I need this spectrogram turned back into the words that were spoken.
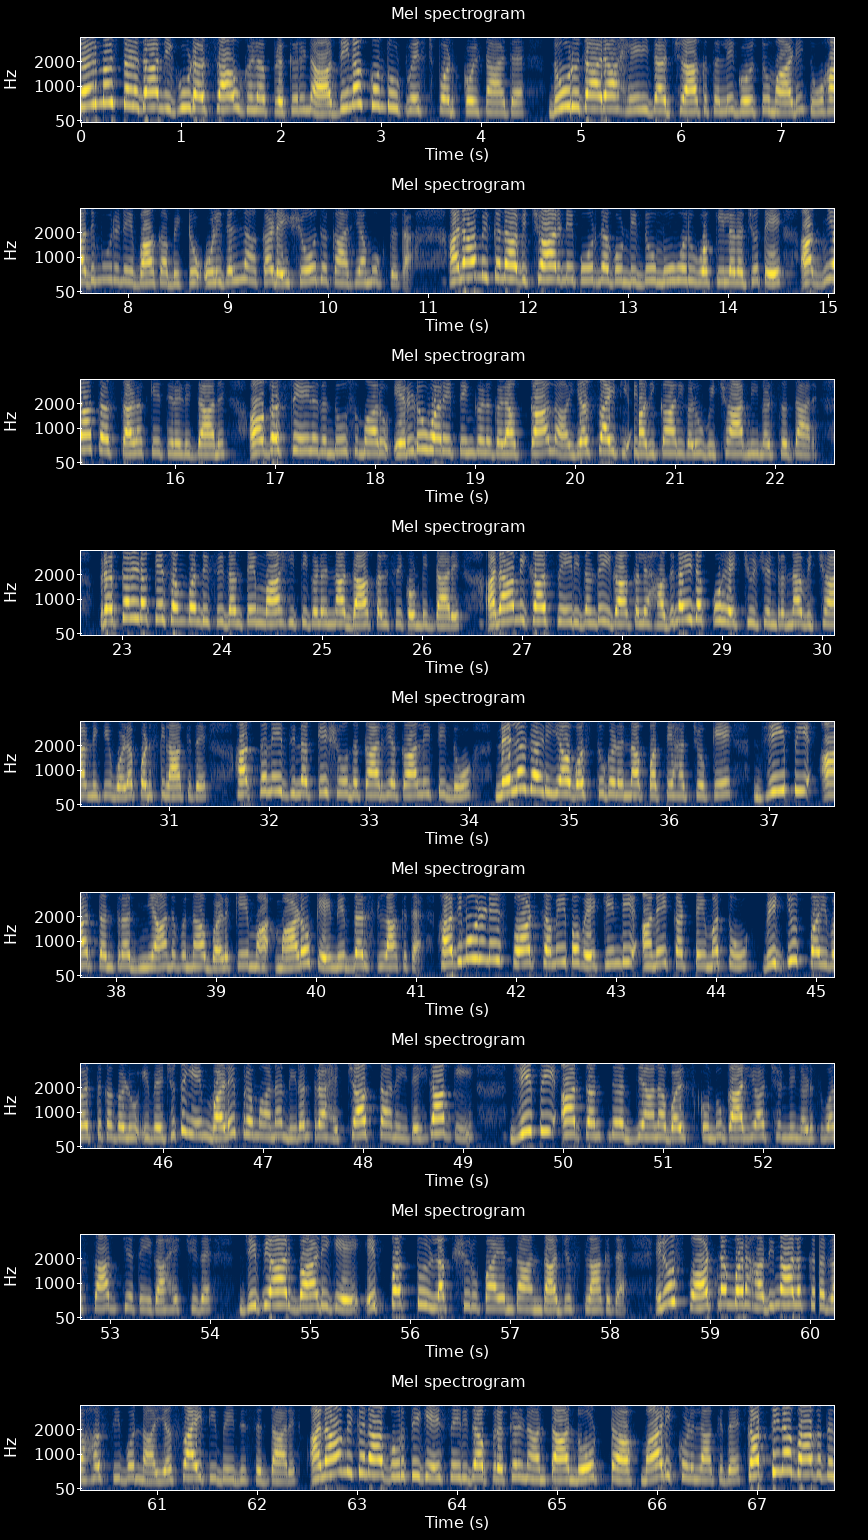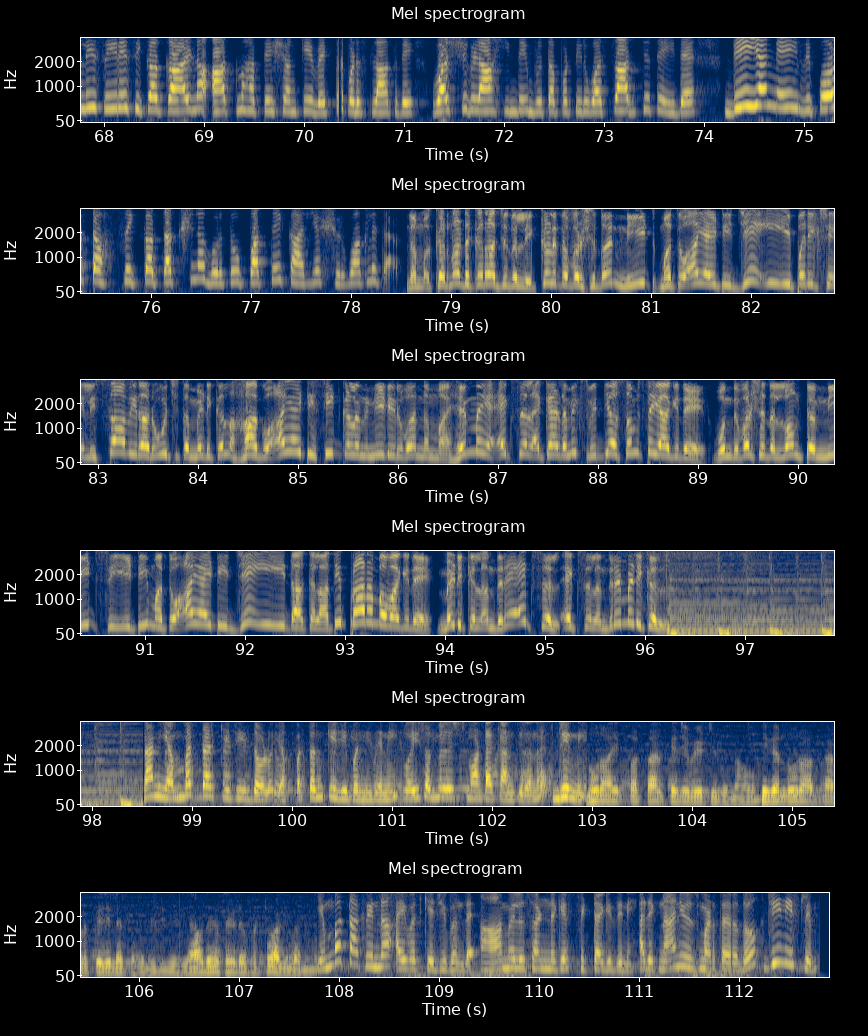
ಧರ್ಮಸ್ಥಳದ ನಿಗೂಢ ಸಾವುಗಳ ಪ್ರಕರಣ ದಿನಕ್ಕೊಂದು ಟ್ವಿಸ್ಟ್ ಪಡ್ಕೊಳ್ತಾ ಇದೆ. ದೂರುದಾರ ಹೇಳಿದ ಜಾಗದಲ್ಲಿ ಗುರುತು ಮಾಡಿದ್ದು ಹದಿಮೂರನೇ ಭಾಗ ಬಿಟ್ಟು ಉಳಿದೆಲ್ಲ ಕಡೆ ಶೋಧ ಕಾರ್ಯ ಮುಗ್ಧದ ಅನಾಮಿಕನ ವಿಚಾರಣೆ ಪೂರ್ಣಗೊಂಡಿದ್ದು ಮೂವರು ವಕೀಲರ ಜೊತೆ ಅಜ್ಞಾತ ಸ್ಥಳಕ್ಕೆ ತೆರಳಿದ್ದಾನೆ. ಆಗಸ್ಟ್ ಏಳರಂದು ಸುಮಾರು ಎರಡೂವರೆ ತಿಂಗಳುಗಳ ಕಾಲ ಎಸ್ಐಟಿ ಅಧಿಕಾರಿಗಳು ವಿಚಾರಣೆ ನಡೆಸಿದ್ದಾರೆ. ಪ್ರಕರಣಕ್ಕೆ ಸಂಬಂಧಿಸಿದಂತೆ ಮಾಹಿತಿಗಳನ್ನ ದಾಖಲಿಸಿಕೊಂಡಿದ್ದಾರೆ. ಅನಾಮಿಕ ಸೇರಿದಂತೆ ಈಗಾಗಲೇ ಹದಿನೈದಕ್ಕೂ ಹೆಚ್ಚು ಜನರನ್ನ ವಿಚಾರಣೆಗೆ ಒಳಪಡಿಸಲಾಗಿದೆ. ಹತ್ತನೇ ದಿನಕ್ಕೆ ಶೋಧ ಕಾರ್ಯ ಕಾಲಿಟ್ಟಿದ್ದು ನೆಲದಡಿಯ ವಸ್ತುಗಳನ್ನ ಪತ್ತೆ ಹಚ್ಚೋಕೆ ಜಿಪಿಆರ್ ತಂತ್ರಜ್ಞಾನವನ್ನ ಬಳಕೆ ಮಾಡೋಕೆ ನಿರ್ಧರಿಸಲಾಗಿದೆ. ಹದಿಮೂರನೇ ಸ್ಪಾಟ್ ಸಮೀಪವೇ ಕಿಂಡಿ ಅಣೆಕಟ್ಟೆ ಮತ್ತು ವಿದ್ಯುತ್ ಪರಿವರ್ತಕಗಳು ಇವೆ ಜೊತೆಗೆ ಮಳೆ ಪ್ರಮಾಣ ನಿರಂತರ ಹೆಚ್ಚಾಗ್ತಾನೆ ಇದೆ. ಹೀಗಾಗಿ ಜಿಪಿಆರ್ ತಂತ್ರಜ್ಞಾನ ಬಳಸಿಕೊಂಡು ಕಾರ್ಯಾಚರಣೆ ನಡೆಸುವ ಸಾಧ್ಯತೆ ಈಗ ಹೆಚ್ಚಿದೆ. ಜಿಪಿಆರ್ ಬಾಡಿಗೆ ಇಪ್ಪತ್ತು ಲಕ್ಷ ರೂಪಾಯಿ ಅಂತ ಅಂದಾಜಿಸಲಾಗಿದೆ. ಇನ್ನು ಸ್ಪಾಟ್ ನಂಬರ್ ಹದಿನಾಲ್ಕರ ರಹಸ್ಯವನ್ನ ಎಸ್ಐಟಿ ಭೇದಿಸಿದ್ದಾರೆ. ಅನಾಮಿಕನ ಗುರುತಿಗೆ ಸೇರಿದ ಪ್ರಕರಣ ಅಂತ ನೋಟ್ ಮಾಡಿಕೊಳ್ಳಲಾಗಿದೆ. ಕತ್ತಿನ ಭಾಗದಲ್ಲಿ ಸೀರೆ ಸಿಕ್ಕ ಕಾರಣ ಆತ್ಮಹತ್ಯೆ ಶಂಕೆ ವ್ಯಕ್ತಪಡಿಸಲಾಗಿದೆ. ವರ್ಷಗಳ ಹಿಂದೆ ಮೃತಪಟ್ಟಿರುವ ಸಾಧ್ಯತೆ ಇದೆ. ಡಿಎನ್ಎ ರಿಪೋರ್ಟ್ ಸಿಕ್ಕ ತಕ್ಷಣ ಗುರುತು ಪತ್ತೆ ಕಾರ್ಯ ಶುರುವಾಗಲಿದೆ. ನಮ್ಮ ಕರ್ನಾಟಕ ರಾಜ್ಯದಲ್ಲಿ ಕಳೆದ ವರ್ಷದ ನೀಟ್ ಮತ್ತು ಐಐಟಿ ಜೆಇಇ ಪರೀಕ್ಷೆಯಲ್ಲಿ ಸಾವಿರಾರು ಉಚಿತ ಮೆಡಿಕಲ್ ಹಾಗೂ ಐಐಟಿ ಸೀಟ್ಗಳನ್ನು ನೀಡಿರುವ ನಮ್ಮ ಹೆಮ್ಮೆಯ ಎಕ್ಸೆಲ್ ಅಕಾಡೆಮಿಕ್ಸ್ ವಿದ್ಯಾಸಂಸ್ಥೆಯಾಗಿದೆ. ಒಂದು ವರ್ಷದ ಲಾಂಗ್ ಟರ್ಮ್ ನೀಟ್ ಸಿಇಟಿ ಮತ್ತು ಐಐಟಿ ಜೆಇಇ ದಾಖಲಾತಿ ಪ್ರಾರಂಭವಾಗಿದೆ. ಮೆಡಿಕಲ್ ಅಂದರೆ ಎಕ್ಸೆಲ್ ಎಕ್ಸೆಲ್ ಅಂದ್ರೆ ಮೆಡಿಕಲ್ ನಾನು ಎಂಬತ್ತಾರು ಕೆಜಿ ಇದ್ದವಳು ಎಪ್ಪತ್ತೊಂದು ಕೆಜಿ ಬಂದಿದ್ದೀನಿ. ವಯಸ್ಸಾದ್ಮೇಲೆ ಸ್ಮಾರ್ಟ್ ಆಗಿ ಕಾಣ್ತೀರ ಅಂದ್ರೆ ಜಿನ್ನಿ. ನೂರ ಇಪ್ಪತ್ತಾರು ಕೆಜಿ ವೇಟ್ ಇದ್ದು ನಾವು. ಈಗ ನೂರ ಹದಿನಾಲ್ಕು ಕೆಜಿ ಲೆಕ್ಕ ಬಂದಿದ್ದೀವಿ. ಯಾವುದೇ ಸೈಡ್ ಎಫೆಕ್ಟ್ ಆಗಿಲ್ಲ ನಮಗೆ. ಎಂಬತ್ನಾಲ್ಕರಿಂದ ಐವತ್ ಕೆಜಿ ಬಂದೆ. ಆಮೇಲೆ ಸಣ್ಣಗೆ ಫಿಟ್ ಆಗಿದ್ದೀನಿ. ಅದಕ್ಕೆ ನಾನು ಯೂಸ್ ಮಾಡ್ತಾ ಇರೋದು ಜೀನಿ ಸ್ಲಿಮ್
